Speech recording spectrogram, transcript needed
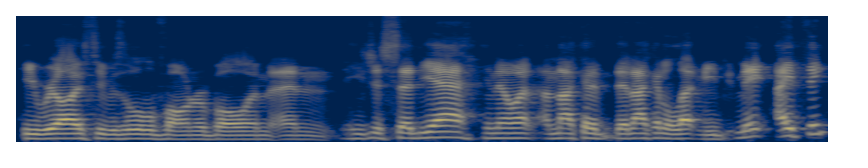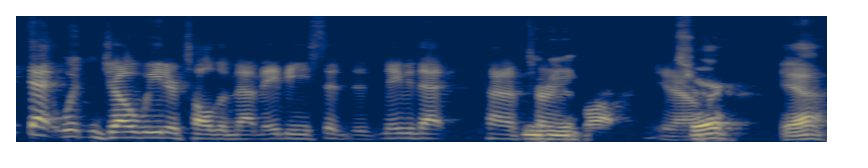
he realized he was a little vulnerable and and he just said, "Yeah, you know what? I'm not gonna. They're not gonna let me." Be. I think that what Joe Weider told him that, maybe he said that maybe that kind of turned mm-hmm. him off. You know, sure, yeah,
